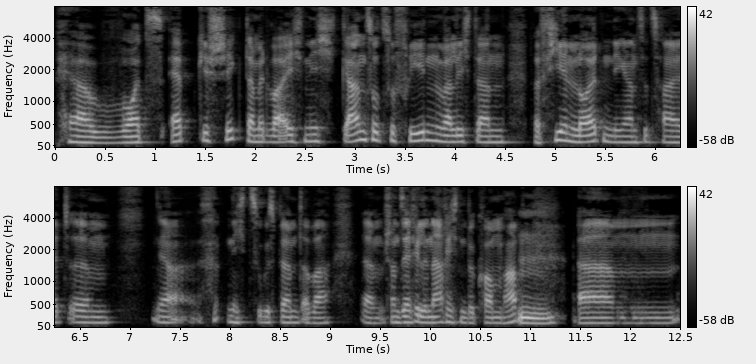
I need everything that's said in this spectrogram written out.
per WhatsApp geschickt. Damit war ich nicht ganz so zufrieden, weil ich dann bei vielen Leuten die ganze Zeit, ähm, ja, nicht zugespammt, aber ähm, schon sehr viele Nachrichten bekommen habe. Mhm. Ähm,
